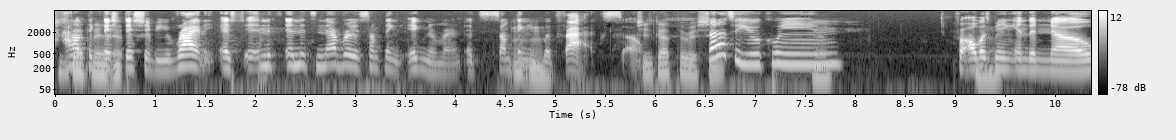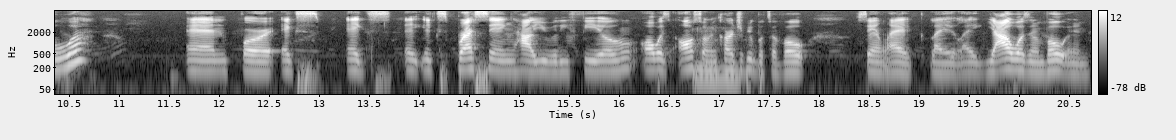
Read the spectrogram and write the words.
She's "I don't think this uh, this should be right," it's, and it's and it's never something ignorant. It's something Mm-mm. with facts. So She's got the receipt. Shout out to you, Queen, for always Yeah. being in the know and for ex, ex, e- expressing how you really feel. Always also Mhm. encouraging people to vote, saying like like like y'all wasn't voting.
